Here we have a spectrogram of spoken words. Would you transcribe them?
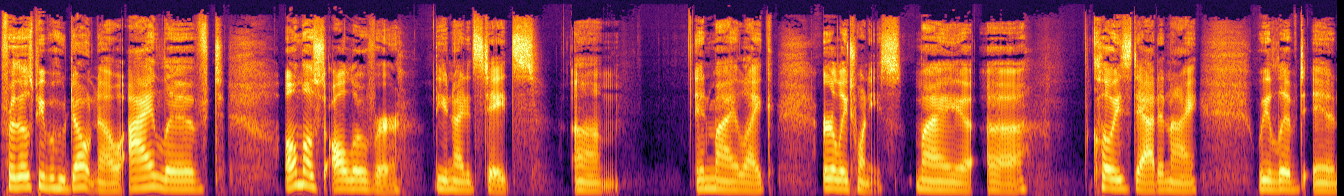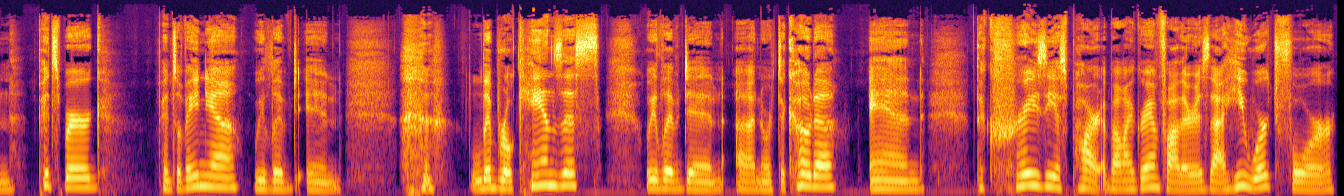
for those people who don't know, I lived almost all over the United States um, in my like early 20s. My uh, Chloe's dad and I, we lived in Pittsburgh, Pennsylvania. We lived in Liberal Kansas. We lived in uh, North Dakota. And the craziest part about my grandfather is that he worked for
